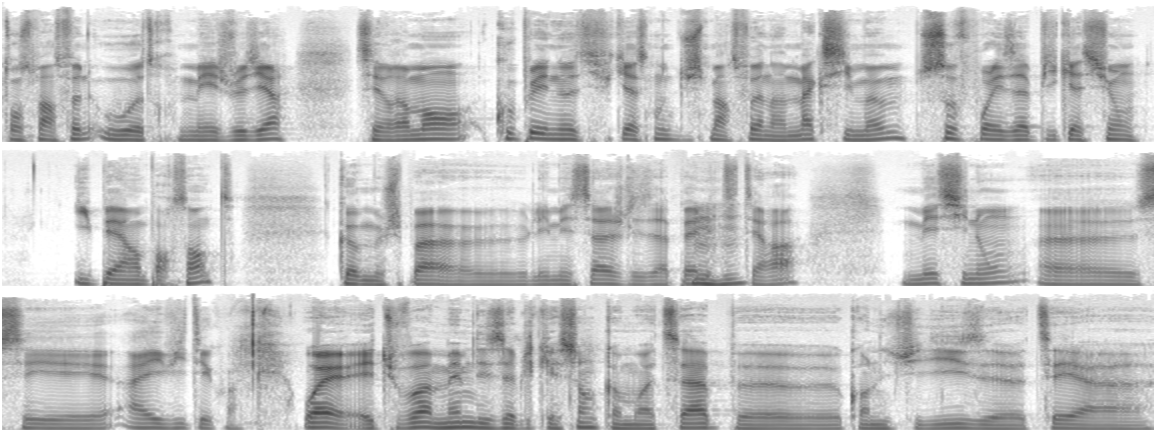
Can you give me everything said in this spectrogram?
ton smartphone ou autre. Mais je veux dire, c'est vraiment couper les notifications du smartphone un maximum, sauf pour les applications hyper importantes, comme je sais pas euh, les messages, les appels, Mhm. etc. Mais sinon, euh, c'est à éviter quoi. Ouais, et tu vois, même des applications comme WhatsApp qu'on utilise, tu sais, à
